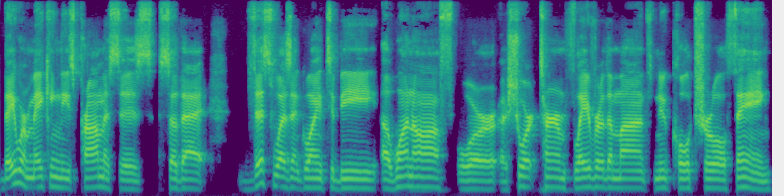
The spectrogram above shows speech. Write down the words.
they were making these promises so that this wasn't going to be a one off or a short term flavor of the month, new cultural thing.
